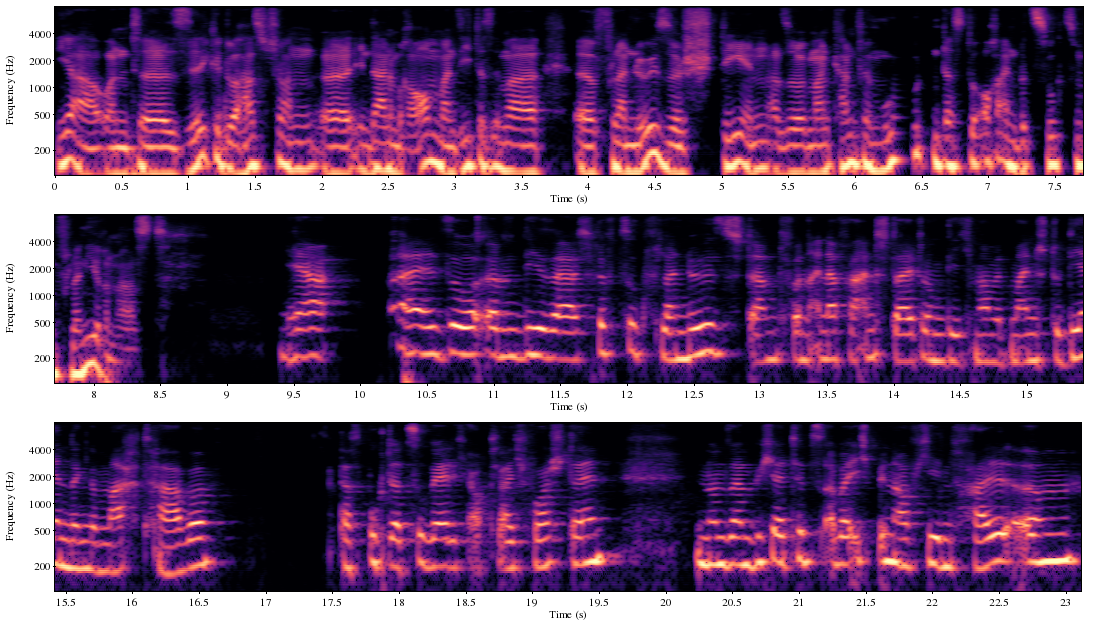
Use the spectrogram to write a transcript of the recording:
Ja, und äh, Silke, du hast schon äh, in deinem Raum, man sieht es immer äh, flanöse stehen. Also man kann vermuten, dass du auch einen Bezug zum Flanieren hast. Ja, also ähm, dieser Schriftzug flaneus stammt von einer Veranstaltung, die ich mal mit meinen Studierenden gemacht habe. Das Buch dazu werde ich auch gleich vorstellen in unseren Büchertipps, aber ich bin auf jeden Fall ähm,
